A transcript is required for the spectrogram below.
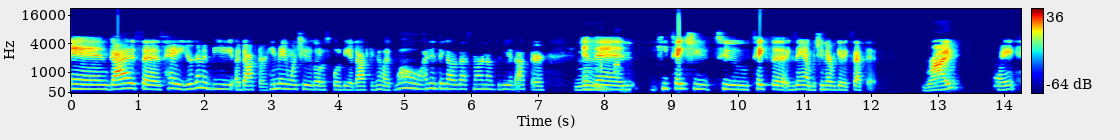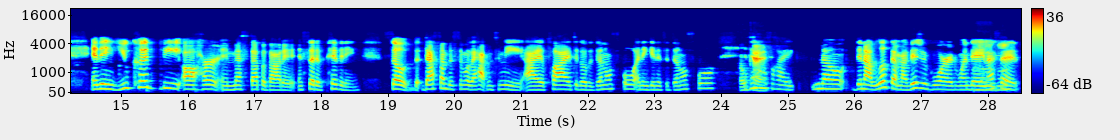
and God says, Hey, you're gonna be a doctor. He may want you to go to school to be a doctor. And you're like, Whoa, I didn't think I was that smart enough to be a doctor. Mm. And then he takes you to take the exam, but you never get accepted. Right right? And then you could be all hurt and messed up about it instead of pivoting. So th- that's something similar that happened to me. I applied to go to dental school. I didn't get into dental school. Okay. And then I was like, you know, then I looked at my vision board one day mm-hmm. and I mm-hmm. said,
